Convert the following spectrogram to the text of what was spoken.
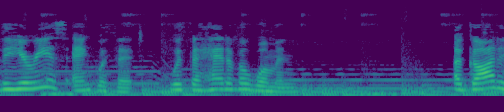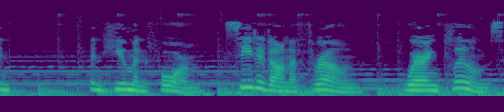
The Uraeus Anquithit, with the head of a woman. A god in, in human form, seated on a throne, wearing plumes,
